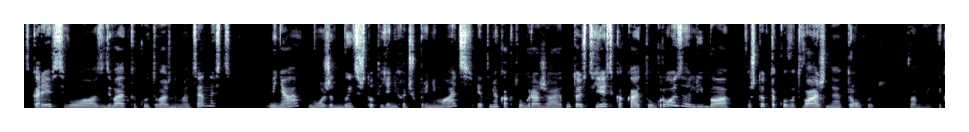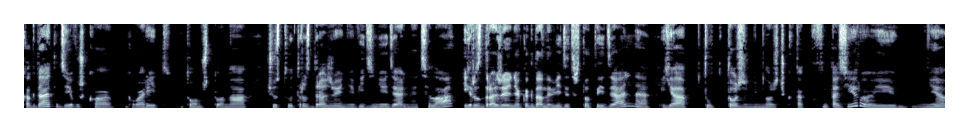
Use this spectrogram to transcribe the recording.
скорее всего, задевает какую-то важную мою ценность. Меня, может быть, что-то я не хочу принимать, это меня как-то угрожает. Ну, то есть есть какая-то угроза, либо что-то такое вот важное трогают во мне. И когда эта девушка говорит о том, что она чувствует раздражение, видя неидеальные тела, и раздражение, когда она видит что-то идеальное. Я тут тоже немножечко так фантазирую, и мне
